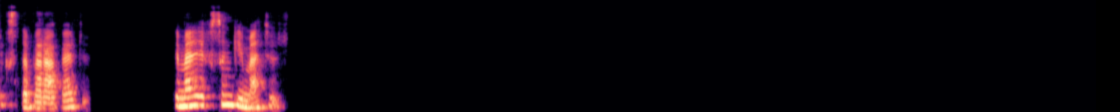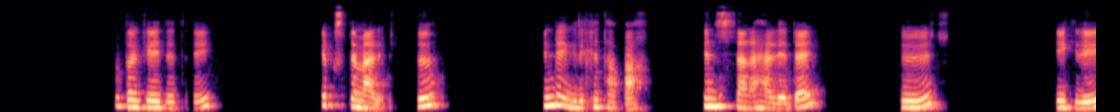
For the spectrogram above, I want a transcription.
X də bərabərdir 3. Deməli, X-in qiyməti 3. Burada qeyd edirik. X deməli 3-dür. İndi Y-i tapaq. İkinci hissəni həll edək. 3, Y.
